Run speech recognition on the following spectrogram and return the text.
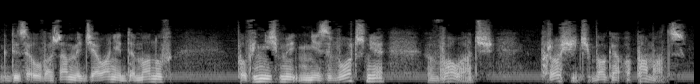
Gdy zauważamy działanie demonów, powinniśmy niezwłocznie wołać, prosić Boga o pomoc.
